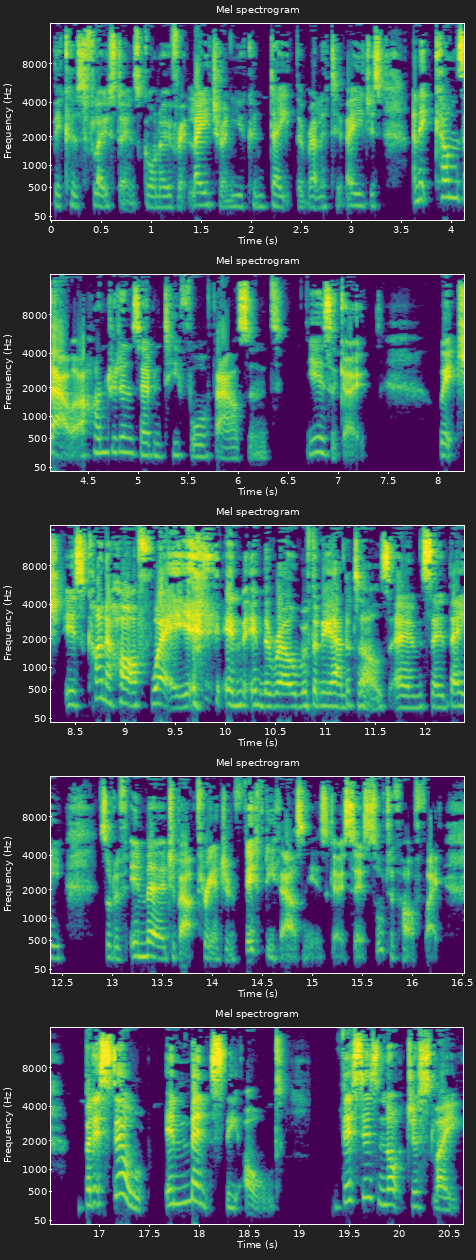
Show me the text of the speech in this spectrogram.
because flowstone's gone over it later, and you can date the relative ages, and it comes out 174,000 years ago which is kind of halfway in, in the realm of the Neanderthals. Um, so they sort of emerge about 350,000 years ago. So it's sort of halfway, but it's still immensely old. This is not just like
